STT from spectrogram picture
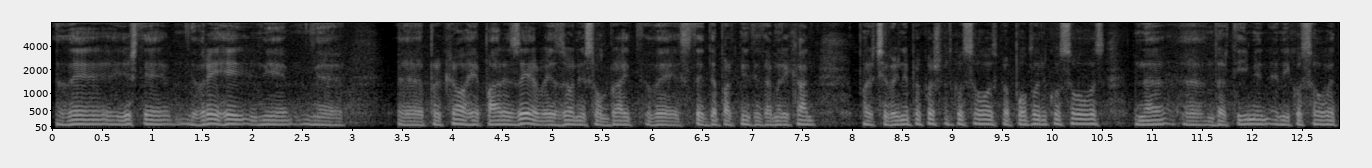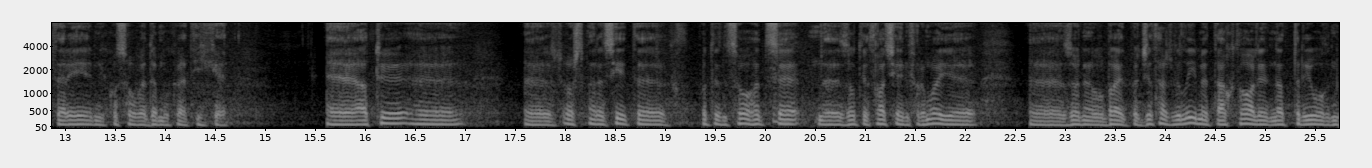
Dhe ishte vrehej një përkrahje pa rezervë e zonjës Albright dhe State Departmentit amerikan për Qeverinë e Përkohshme të Kosovës, për popullin e Kosovës në ndërtimin e një Kosove të re, një Kosove demokratike. Aty është me rëndësi të potencohet se zoti Thaçi informoi zonjën Albright për gjitha zhvillimet aktuale në atë periudhë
